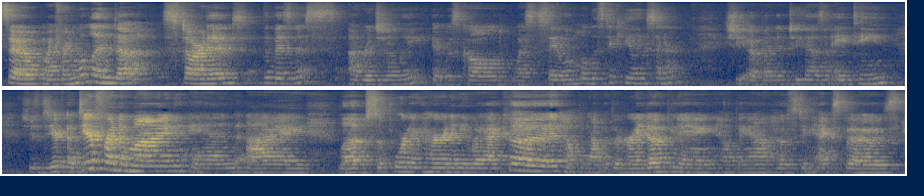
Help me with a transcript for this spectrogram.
So my friend Melinda started the business originally. It was called West Salem Holistic Healing Center. She opened in 2018. She was a dear, a dear friend of mine, and I loved supporting her in any way I could, helping out with her grand opening, helping out hosting expos,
